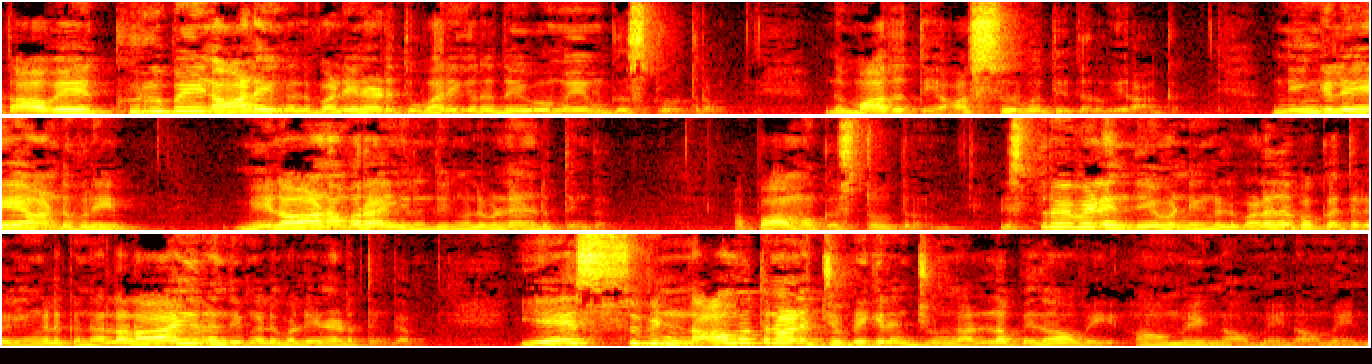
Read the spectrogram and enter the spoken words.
கர்த்தாவே கிருபை நாளைகள் வழிநடத்தி வருகிற தெய்வமே உமக்கு ஸ்தோத்திரம். இந்த மாதத்தை ஆசீர்வதி தருவீராக. நீங்களே ஆண்டவரே மேலானவராயிருந்து எங்களை வழிநடத்துங்க. அப்பா உமக்கு ஸ்தோத்திரம். இஸ்ரேவேலின் தேவன் எங்கள் வலது பக்கத்தில் எங்களுக்கு நல்லலாயிருந்து எங்களை வழி நடத்துங்க இயேசுவின் நாமத்தினாலே ஜெபிக்கிறேன் ஜூன் நல்ல பிதாவே. ஆமேன் ஆமேன் ஆமேன்.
